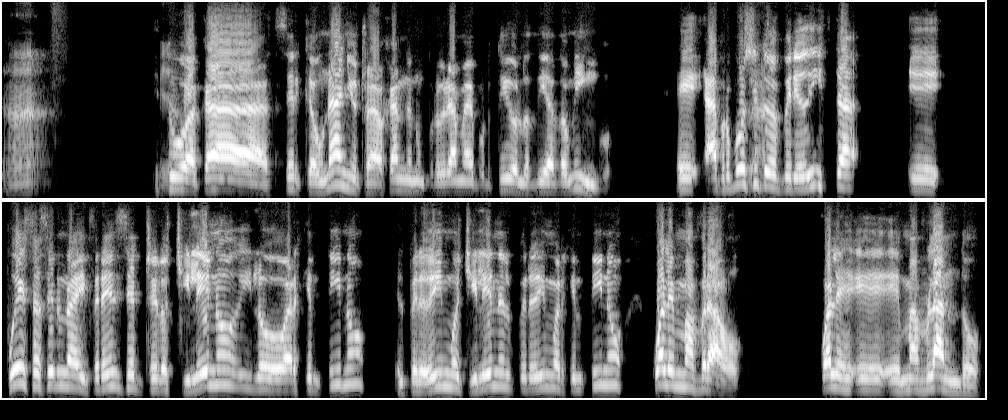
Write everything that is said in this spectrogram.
Ah, Estuvo acá cerca de un año trabajando en un programa deportivo los días domingos. Eh, a propósito de periodista, eh, ¿puedes hacer una diferencia entre los chilenos y los argentinos? El periodismo chileno y el periodismo argentino, ¿Cuál es más bravo? ¿Cuál es, eh, más blando?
